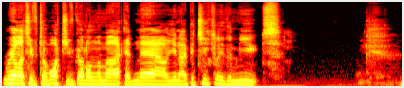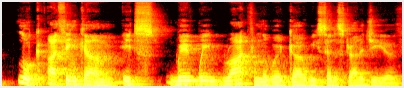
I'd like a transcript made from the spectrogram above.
relative to what you've got on the market now. You know, particularly the mutes. Look, I think um, it's we we right from the word go. We set a strategy of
